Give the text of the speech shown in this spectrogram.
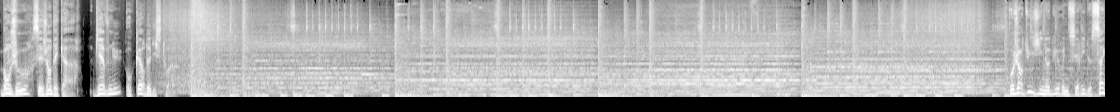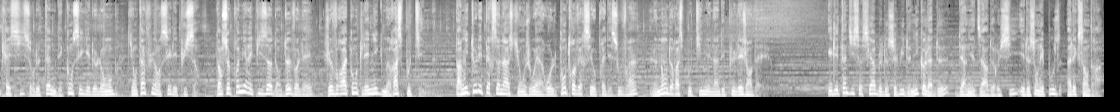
Bonjour, c'est Jean Descartes. Bienvenue au cœur de l'histoire. Aujourd'hui, j'inaugure une série de cinq récits sur le thème des conseillers de l'ombre qui ont influencé les puissants. Dans ce premier épisode en deux volets, je vous raconte l'énigme Raspoutine. Parmi tous les personnages qui ont joué un rôle controversé auprès des souverains, le nom de Raspoutine est l'un des plus légendaires. Il est indissociable de celui de Nicolas II, dernier tsar de Russie, et de son épouse Alexandra.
